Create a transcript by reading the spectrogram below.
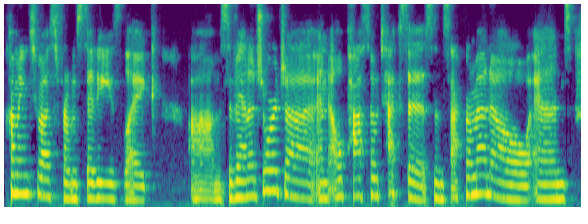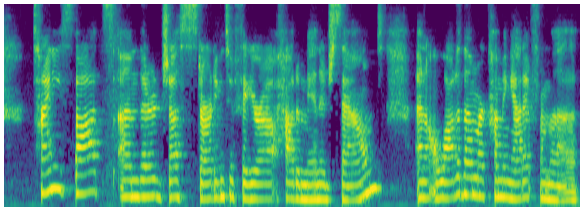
coming to us from cities like um, Savannah, Georgia, and El Paso, Texas, and Sacramento, and tiny spots um, that are just starting to figure out how to manage sound. And a lot of them are coming at it from a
